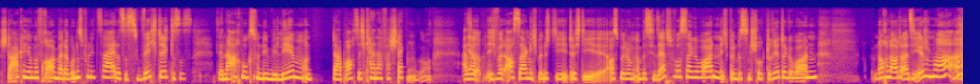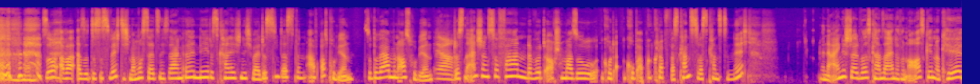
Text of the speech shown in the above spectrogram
starke junge Frauen bei der Bundespolizei. Das ist wichtig. Das ist der Nachwuchs, von dem wir leben und da braucht sich keiner verstecken. So. Also Ja. ich würde auch sagen, ich bin durch die, durch die Ausbildung ein bisschen selbstbewusster geworden. Ich bin ein bisschen strukturierter geworden. Noch lauter, als ich eh schon war. so, aber also das ist wichtig. Man muss da jetzt nicht sagen, äh, nee, das kann ich nicht, weil das und das dann au- ausprobieren. So bewerben und ausprobieren. Ja. Du hast ein Einstellungsverfahren, da wird auch schon mal so grob, grob abgeklopft, was kannst du, was kannst du nicht. Wenn du eingestellt wirst, kannst du eigentlich davon ausgehen, okay,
